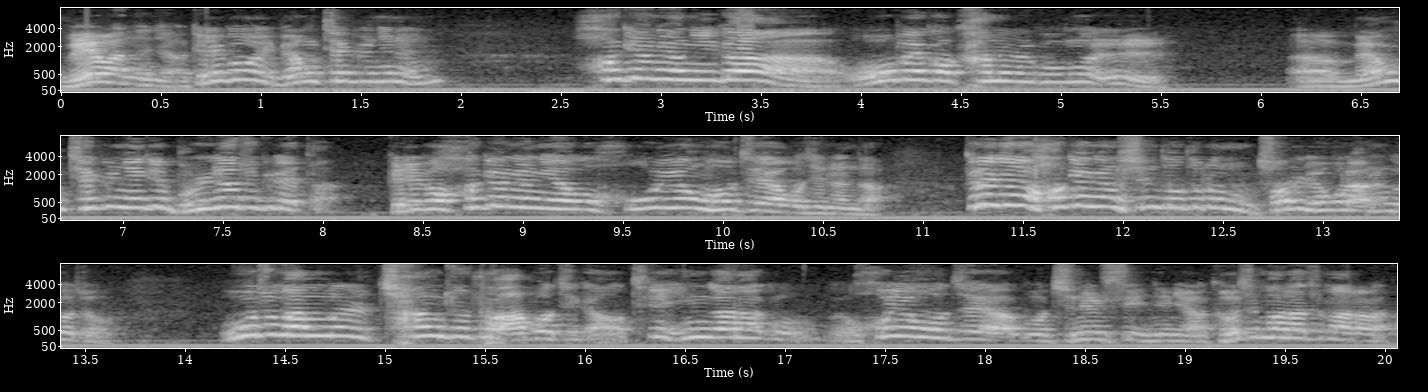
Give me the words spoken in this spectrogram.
왜 왔느냐? 그리고 이 명태균이는 허경영이가 500억 하늘공을 어, 명태균에게 물려주기로 했다. 그리고 허경영이하고 호영호제하고 지낸다. 그러니까 허경영 신도들은 저를 욕을 하는 거죠. 우주 만물 창조주 아버지가 어떻게 인간하고 호영호제하고 지낼 수 있느냐 거짓말하지 말아라.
